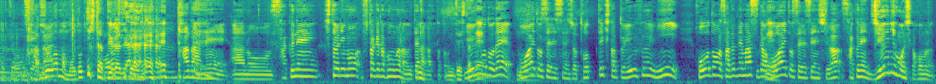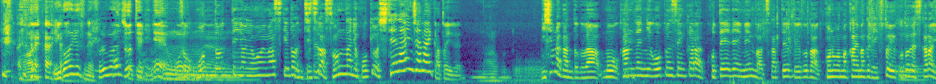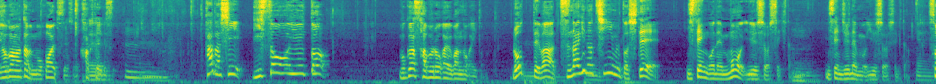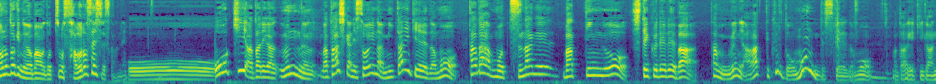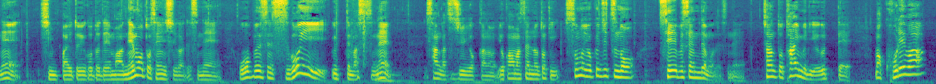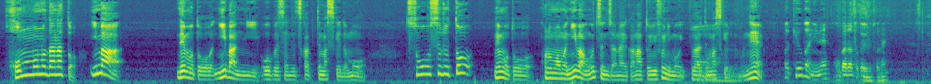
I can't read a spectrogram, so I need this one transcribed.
補強をサブローはまあ戻ってきたっていう感じですけどね。ただね、あの昨年一人も2桁ホームラン打てなかったと。いうことで、ホワイトセル選手を取ってきたというふうに報道はされてますが、ええホワイトセル選手は昨年12本しかホームラン打ってませんはい。意外ですね。それぐらいもっと打ってるようにねうん。思そうもっと打っているように思いますけど実はそんなに補強してないんじゃないかという。なるほど。西村監督はもう完全にオープン戦から固定でメンバー使ってるということはこのまま開幕でいくということですから4番は多分もうホワイト選手確定です、ただし理想を言うと僕はサブローが4番の方がいいと思って。ロッテはつなぎのチームとして2005年も優勝してきた、2010年も優勝してきた、その時の4番はどっちもサブロ選手ですからね。大きい当たりがうんぬん。まあ確かにそういうのは見たいけれどもただもうつなぐバッティングをしてくれれば多分上に上がってくると思うんですけれども、まあ、打撃がね心配ということで、まあ、根本選手がですねオープン戦すごい打ってますね、3月14日の横浜戦の時その翌日の西武戦でもですねちゃんとタイムリーを打って、まあ、これは本物だなと。今根本を2番にオープン戦で使ってますけどもそうすると根本をこのまま2番打つんじゃないかなというふうにも言われてますけれどもね。まあ、9番にね岡田とかいるとね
